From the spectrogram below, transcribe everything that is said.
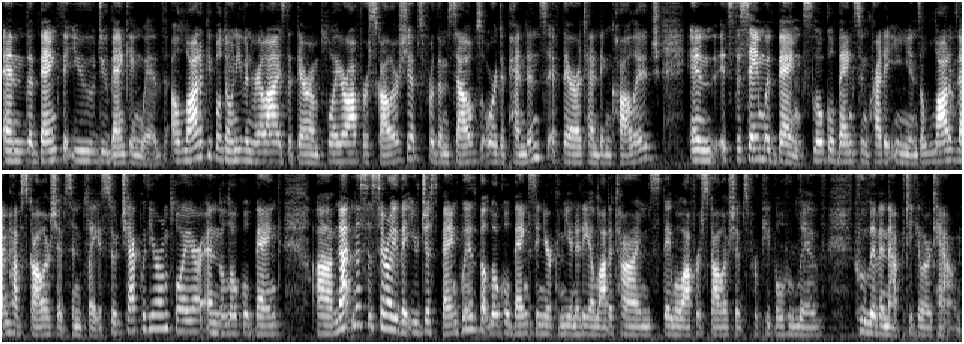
and the bank that you do banking with. A lot of people don't even realize that their employer offers scholarships for themselves or dependents if they're attending college. And it's the same with banks, local banks and credit unions. A lot of them have scholarships in place. So check with your employer and the local bank. Um, not necessarily that you just bank with, but local banks in your community, a lot of times they will offer scholarships for people who live who live in that particular town.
